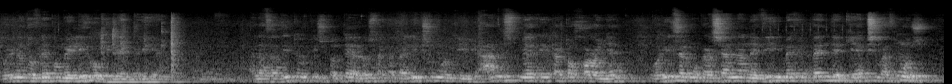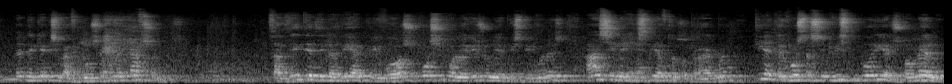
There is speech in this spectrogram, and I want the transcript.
Μπορεί να το βλέπουμε λίγο 0,3. Αλλά θα δείτε ότι στο τέλος θα καταλήξουμε ότι αν μέχρι 100 χρόνια μπορεί η θερμοκρασία να ανεβεί μέχρι 5 και 6 βαθμούς. 5 και 6 βαθμούς έχουμε καύσονε. Θα δείτε δηλαδή ακριβώς πώς υπολογίζουν οι επιστήμονες, αν συνεχιστεί αυτό το πράγμα, τι ακριβώς θα συμβεί στην πορεία, στο μέλλον,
